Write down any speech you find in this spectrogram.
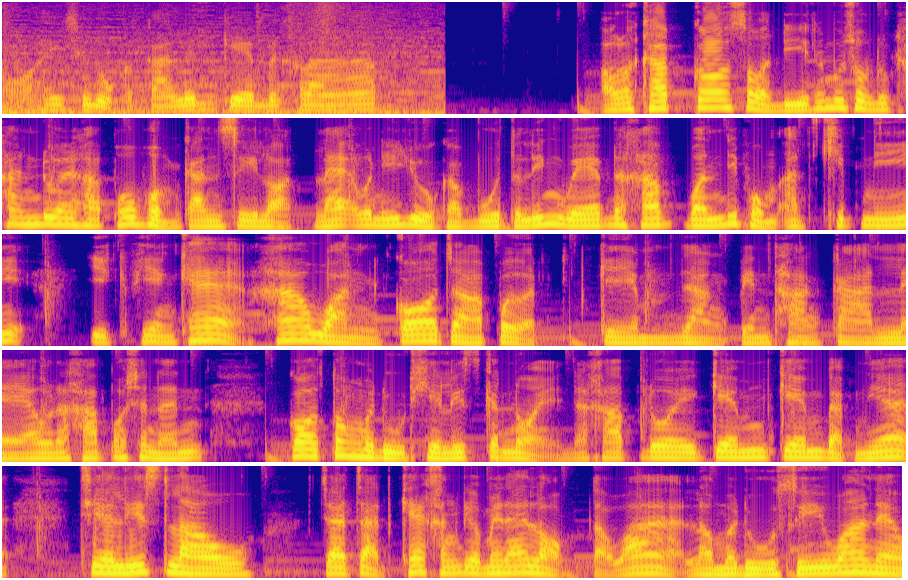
ขอให้สนุกกับการเล่นเกมนะครับ เอาละครับ ก็สวัสดีท่านผู้ชมทุกท่านด้วยครับพวกผมกันซีลอดและวันนี้อยู่กับ w o o t e r i n g Wave นะครับ วันที่ผมอัดคลิปนี้อีกเพียงแค่ 5 วันก็จะเปิดเกมอย่างเป็นทางการแล้วนะครับ เพราะฉะนั้นก็ต้องมาดูเทียร์ลิสกันหน่อยนะครับ โดยเกมเกมแบบนี้เทียร์ลิสเราจะจัดแค่ครั้งเดียวไม่ได้หรอก แต่ว่าเรามาดูซิว่าแนว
